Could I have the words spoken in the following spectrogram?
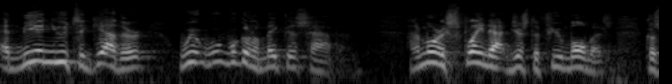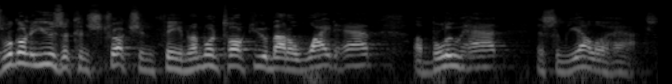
And me and you together, we're, we're going to make this happen. I'm going to explain that in just a few moments because we're going to use a construction theme. I'm going to talk to you about a white hat, a blue hat, and some yellow hats.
